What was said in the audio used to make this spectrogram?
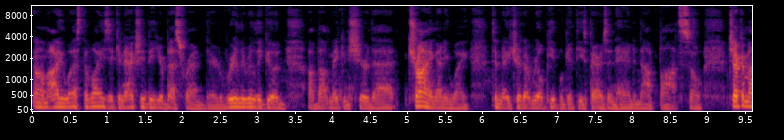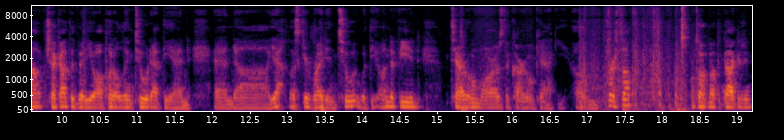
um, iOS device, it can actually be your best friend. They're really, really good about making sure that, trying anyway, to make sure that real people get these pairs in hand and not bots. So check them out. Check out the video. I'll put a link to it at the end. And uh, yeah, let's get right into it with the Undefeated Terra Humara's, the cargo khaki. Um, first up, we'll talk about the packaging.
